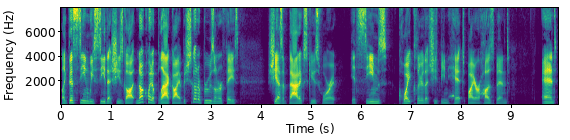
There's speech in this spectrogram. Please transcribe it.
Like this scene, we see that she's got not quite a black eye, but she's got a bruise on her face. She has a bad excuse for it. It seems quite clear that she's being hit by her husband. And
